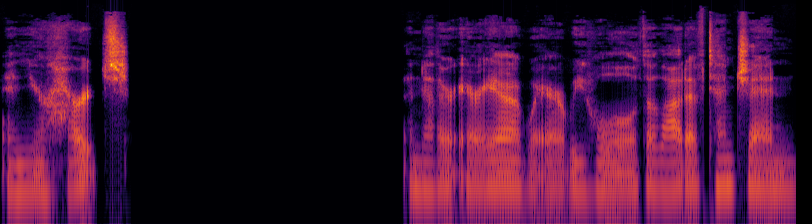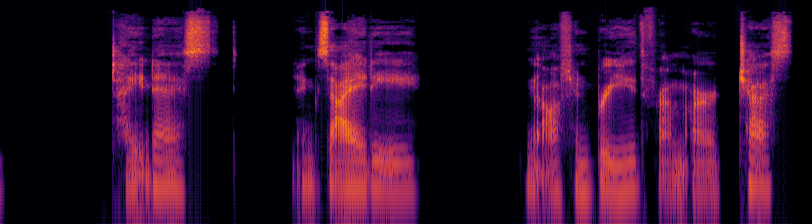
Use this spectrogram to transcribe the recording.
and your heart another area where we hold a lot of tension, tightness, anxiety. We often breathe from our chest.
